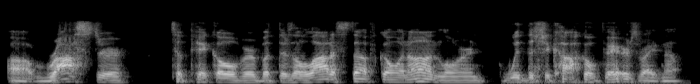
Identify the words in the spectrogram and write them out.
uh, roster to pick over, but there's a lot of stuff going on, Lorin, with the Chicago Bears right now.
